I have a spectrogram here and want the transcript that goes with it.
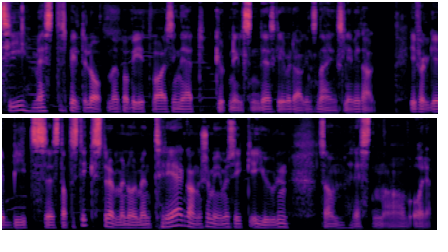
ti mest spilte låtene på Beat var signert Kurt Nilsen. Det skriver Dagens Næringsliv i dag. Ifølge Beats statistikk strømmer nordmenn tre ganger så mye musikk i julen som resten av året.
